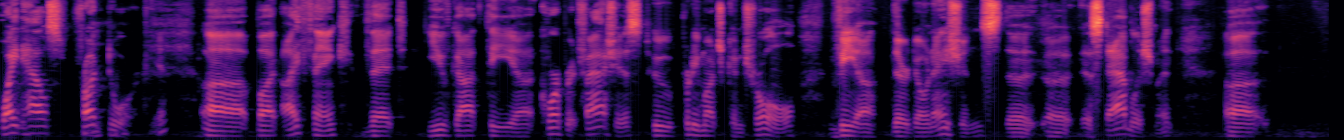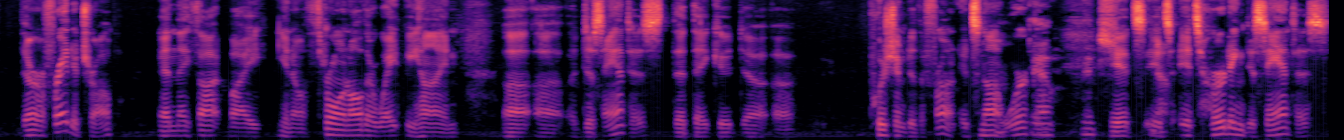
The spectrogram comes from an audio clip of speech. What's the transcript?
White House front door. Yeah. Uh, but I think that you've got the uh, corporate fascists who pretty much control via their donations the uh, establishment. Uh, they're afraid of Trump, and they thought by you know throwing all their weight behind uh, uh, DeSantis that they could uh, uh, push him to the front. It's not Mhm. working. Yeah, it's It's it's it's hurting DeSantis.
